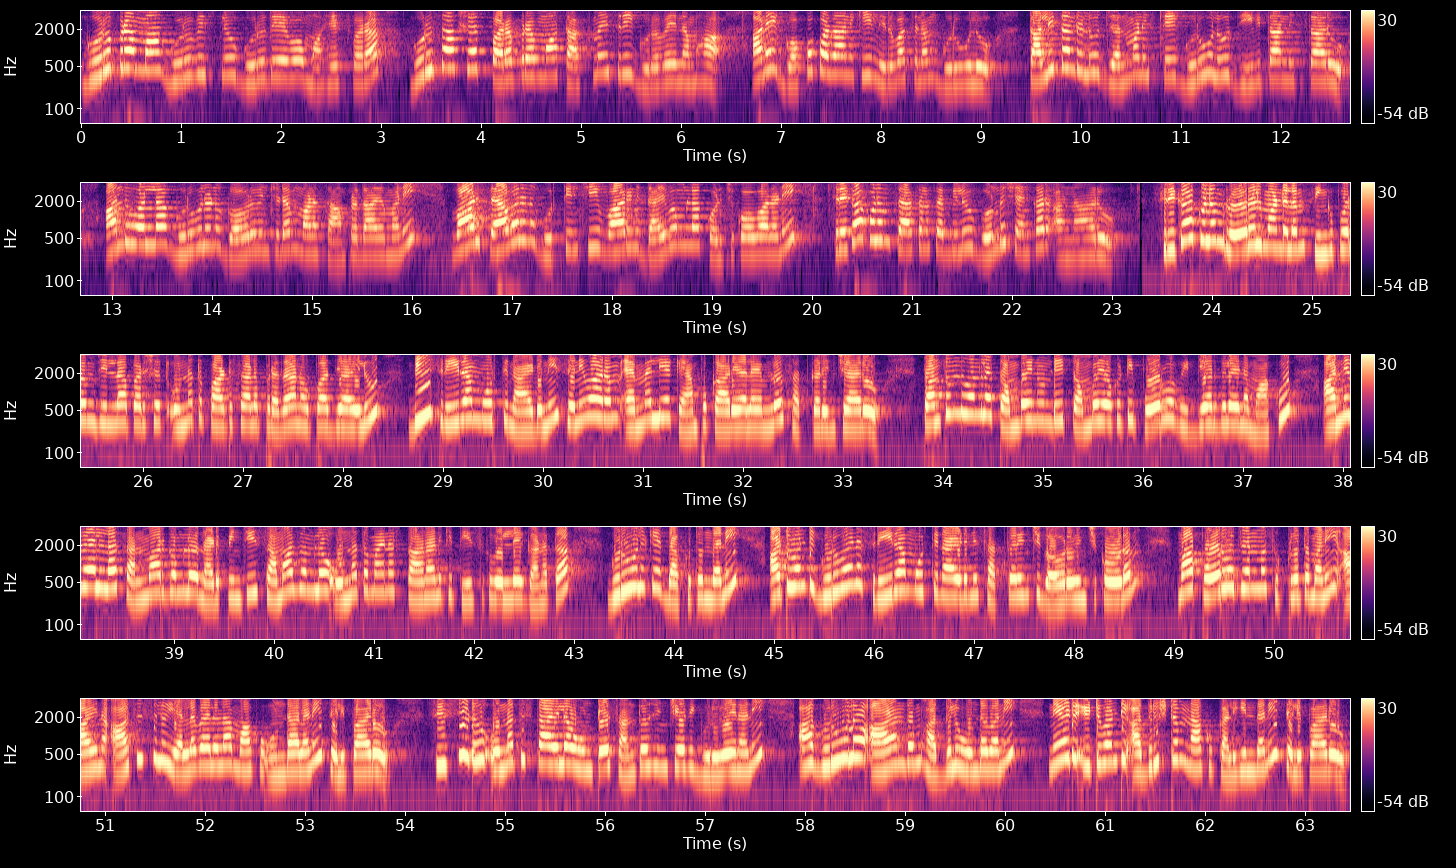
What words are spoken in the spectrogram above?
గురు బ్రహ్మ గురు విష్ణు గురుదేవో మహేశ్వర గురు సాక్షాత్ పరబ్రహ్మ తస్మై శ్రీ గురవే నమః అనే గొప్ప పదానికి నిర్వచనం గురువులు. తల్లిదండ్రులు జన్మనిస్తే గురువులు జీవితాన్నిస్తారు. అందువల్ల గురువులను గౌరవించడం మన సాంప్రదాయమని వారి సేవలను గుర్తించి వారిని దైవంలా కొలుచుకోవాలని శ్రీకాకుళం శాసనసభ్యులు గొండు శంకర్ అన్నారు. శ్రీకాకుళం రూరల్ మండలం సింగపురం జిల్లా పరిషత్ ఉన్నత పాఠశాల ప్రధాన ఉపాధ్యాయులు బి. శ్రీరామ్మూర్తి నాయుడుని శనివారం ఎమ్మెల్యే క్యాంపు కార్యాలయంలో సత్కరించారు. పంతొమ్మిది వందల తొంభై నుండి తొంభై ఒకటి పూర్వ విద్యార్థులైన మాకు అన్ని వేళలా సన్మార్గంలో నడిపించి సమాజంలో ఉన్నతమైన స్థానానికి తీసుకువెళ్ళే ఘనత గురువులకే దక్కుతుందని అటువంటి గురువైన శ్రీరామ్మూర్తి నాయుడిని సత్కరించి గౌరవించుకోవడం మా పూర్వజన్మ సుకృతమని ఆయన ఆశీస్సులు ఎల్లవేళలా మాకు ఉండాలని తెలిపారు. శిష్యుడు ఉన్నతి స్థాయిలో ఉంటే సంతోషించేది గురువేనని ఆ గురువులో ఆనందం హద్దులు ఉండవని నేడు ఇటువంటి అదృష్టం నాకు కలిగిందని తెలిపారు.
